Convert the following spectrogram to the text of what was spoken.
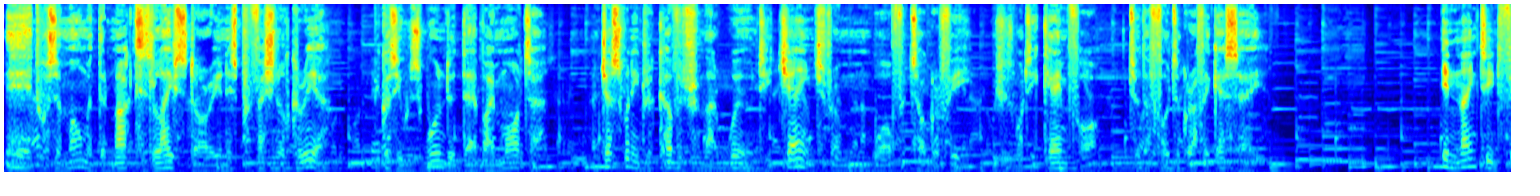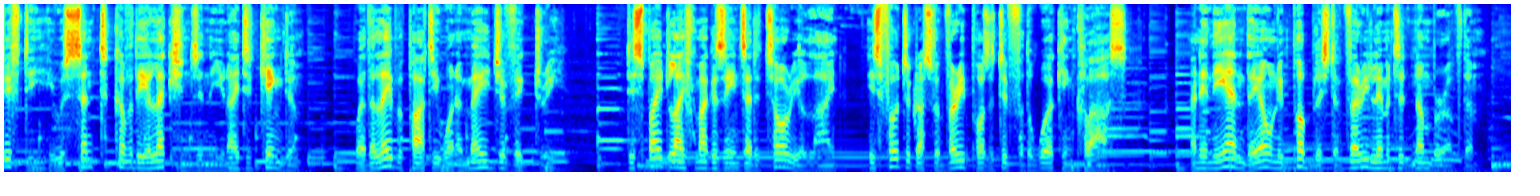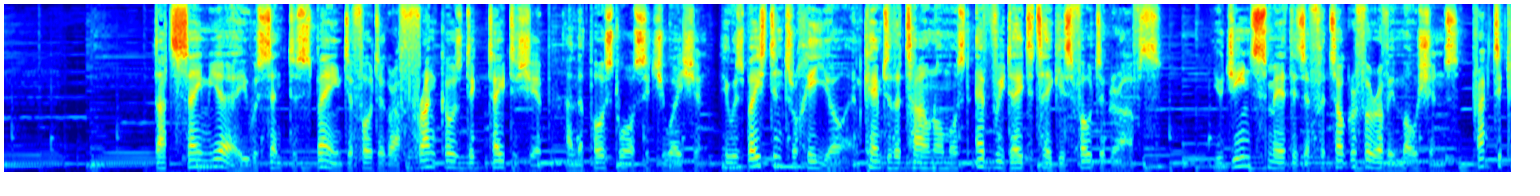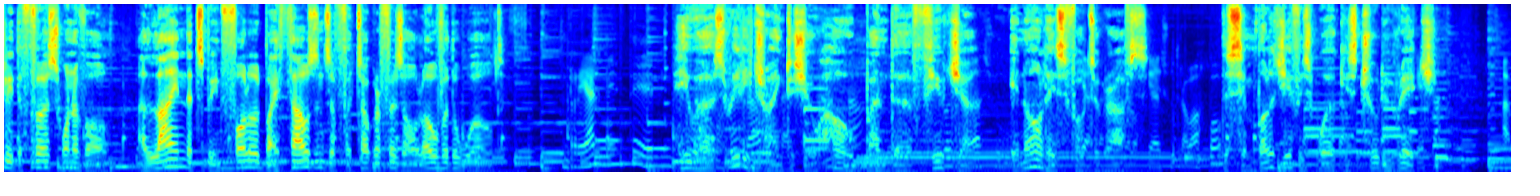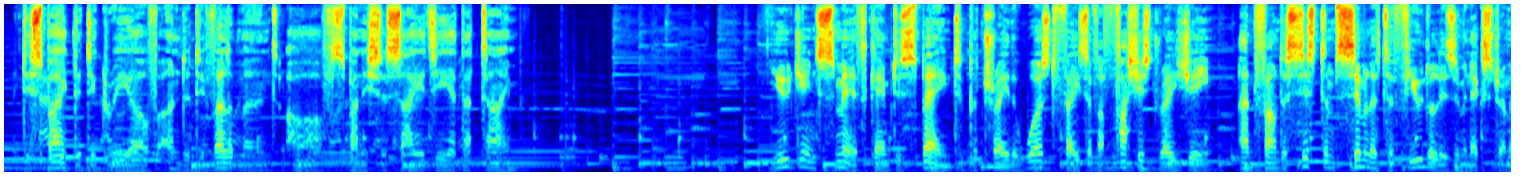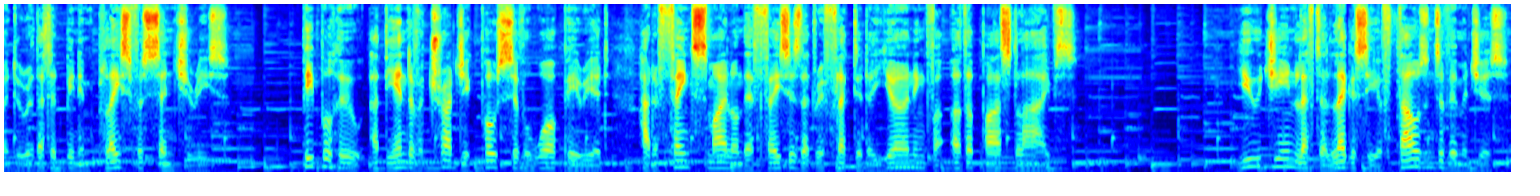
It was a moment that marked his life story and his professional career, because he was wounded there by mortar. And just when he'd recovered from that wound, he changed from war photography, which was what he came for, to the photographic essay. In 1950, he was sent to cover the elections in the United Kingdom, where the Labour Party won a major victory. Despite Life magazine's editorial line, his photographs were very positive for the working class, and in the end they only published a very limited number of them. That same year, he was sent to Spain to photograph Franco's dictatorship and the post war situation. He was based in Trujillo and came to the town almost every day to take his photographs. Eugene Smith is a photographer of emotions, practically the first one of all, a line that's been followed by thousands of photographers all over the world. Was really trying to show hope and the future in all his photographs. The symbology of his work is truly rich, despite the degree of underdevelopment of Spanish society at that time. Eugene Smith came to Spain to portray the worst face of a fascist regime and found a system similar to feudalism in Extremadura that had been in place for centuries. People who, at the end of a tragic post Civil War period, had a faint smile on their faces that reflected a yearning for other past lives. Eugene left a legacy of thousands of images,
